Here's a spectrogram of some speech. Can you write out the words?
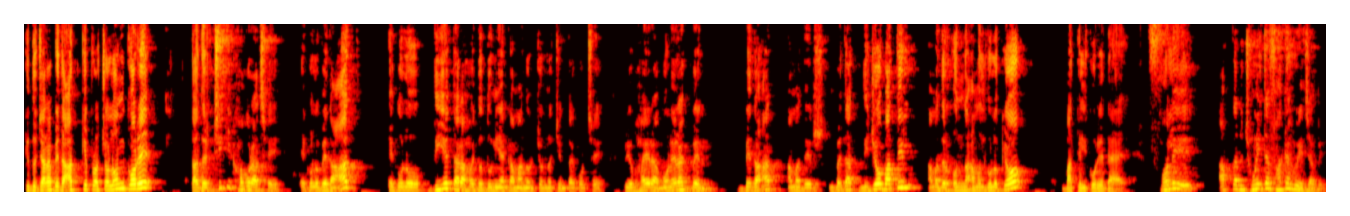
কিন্তু যারা বেদাতকে প্রচলন করে তাদের ঠিকই খবর আছে, এগুলো বেদাত, এগুলো দিয়ে তারা হয়তো দুনিয়া কামানোর জন্য চিন্তা করছে। প্রিয় ভাইয়েরা, মনে রাখবেন, বেদাত আমাদের, বেদাত নিজেও বাতিল, আমাদের অন্য আমলগুলোকেও বাতিল করে দেয়। ফলে আপনার ঝুড়িটা ফাঁকা হয়ে যাবে।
